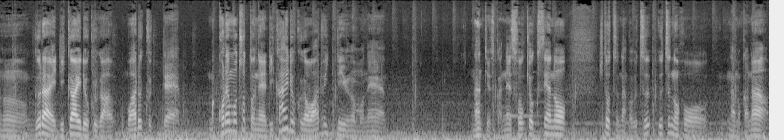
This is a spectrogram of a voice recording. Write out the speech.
うん、ぐらい理解力が悪くって、まあ、これもちょっとね理解力が悪いっていうのもね何ていうんですかね双極性の一つなんかうつうつの方なのかな。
